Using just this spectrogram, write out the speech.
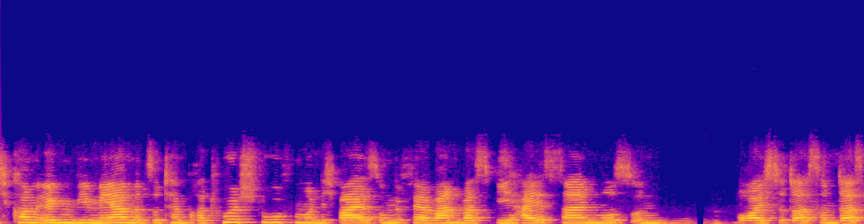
ich komme irgendwie mehr mit so Temperaturstufen und ich weiß ungefähr, wann was wie heiß sein muss und bräuchte das und das.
